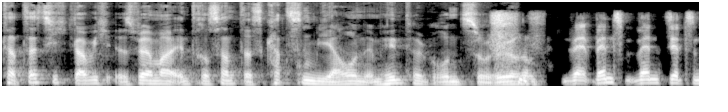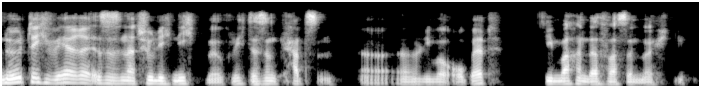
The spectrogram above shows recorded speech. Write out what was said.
Tatsächlich glaube ich, es wäre mal interessant, das Katzenmiauen im Hintergrund zu hören. Wenn es jetzt nötig wäre, ist es natürlich nicht möglich. Das sind Katzen, äh, lieber Robert. Sie machen das, was sie möchten.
